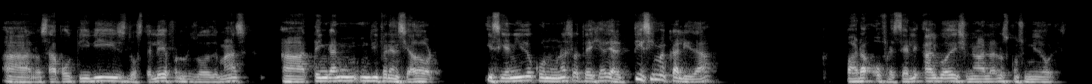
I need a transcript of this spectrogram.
a los Apple TVs, los teléfonos, los demás, tengan un, diferenciador. Y se han ido con una estrategia de altísima calidad para ofrecerle algo adicional a los consumidores.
